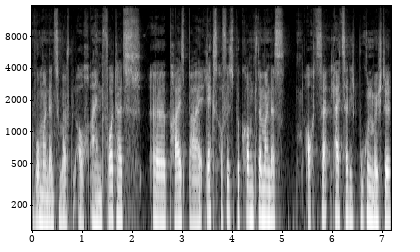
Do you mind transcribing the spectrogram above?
wo man dann zum Beispiel auch einen Vorteilspreis bei LexOffice bekommt, wenn man das auch gleichzeitig buchen möchte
